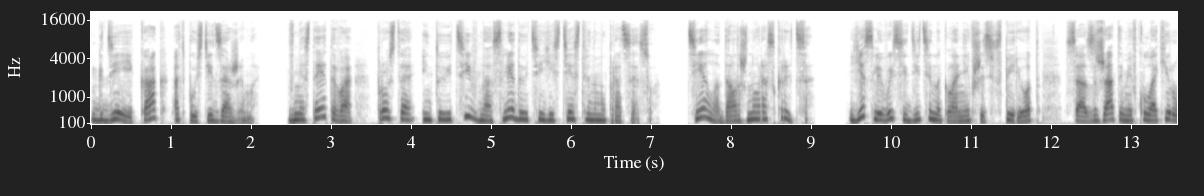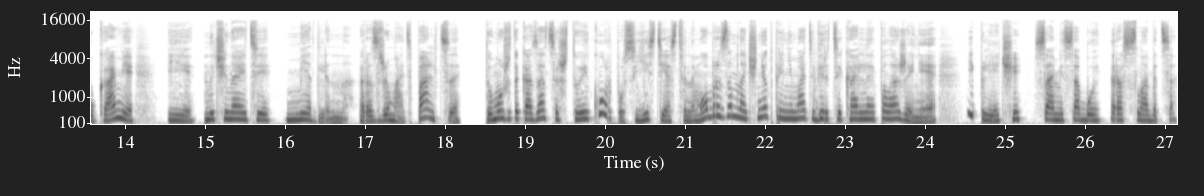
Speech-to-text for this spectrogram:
где и как отпустить зажимы. Вместо этого просто интуитивно следуйте естественному процессу. Тело должно раскрыться. Если вы сидите, наклонившись вперед, со сжатыми в кулаки руками и начинаете медленно разжимать пальцы, то может оказаться, что и корпус естественным образом начнет принимать вертикальное положение, и плечи сами собой расслабятся.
